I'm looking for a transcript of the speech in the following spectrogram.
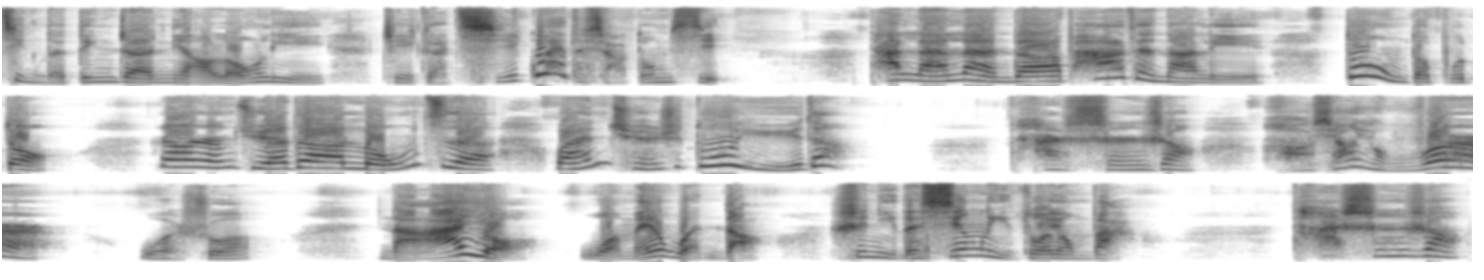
紧地盯着鸟笼里这个奇怪的小东西。它懒懒地趴在那里，动都不动，让人觉得笼子完全是多余的。它身上好像有味儿，我说。哪有？我没闻到，是你的心理作用吧？他身上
